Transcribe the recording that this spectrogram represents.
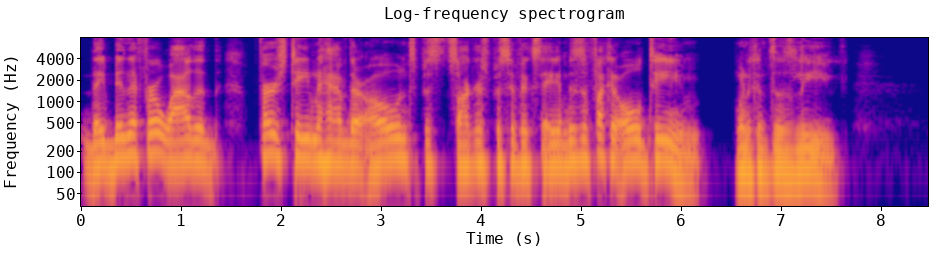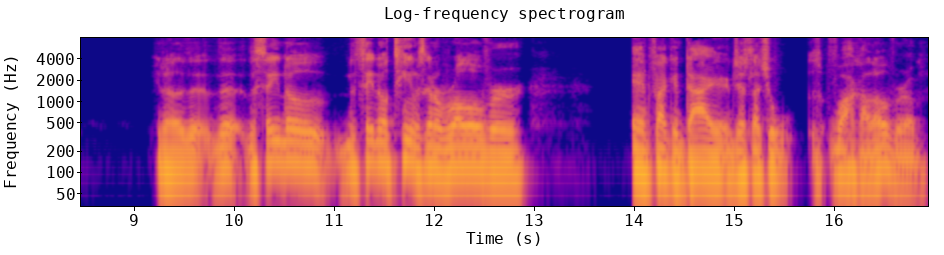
they've been there for a while. The first team to have their own soccer specific stadium. This is a fucking old team when it comes to this league. You know the the the say no the say no team is gonna roll over and fucking die and just let you walk all over them.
